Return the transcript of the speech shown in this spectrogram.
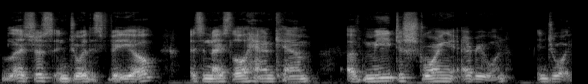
let's just enjoy this video. It's a nice little hand cam of me destroying everyone. Enjoy.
